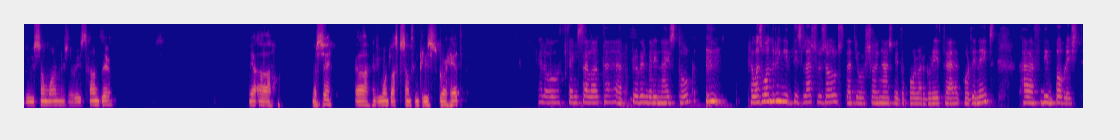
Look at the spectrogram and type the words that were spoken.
Do someone is a raised hand there? Yeah, uh, Merce, uh, if you want to ask something, please go ahead. Hello, thanks a lot, uh, Ruben. Very nice talk. I was wondering if these last results that you're showing us with the polar grid uh, coordinates have been published,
